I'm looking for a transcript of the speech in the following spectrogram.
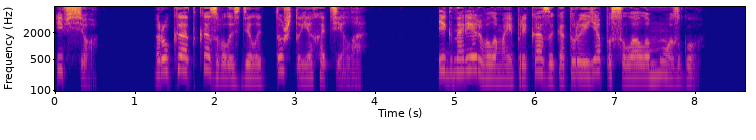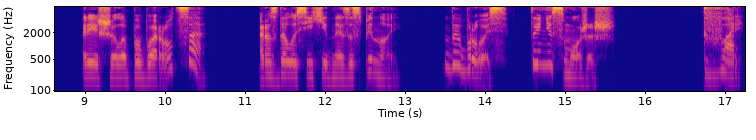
и все. Рука отказывалась делать то, что я хотела. Игнорировала мои приказы, которые я посылала мозгу. «Решила побороться?» — раздалось ехидное за спиной. «Да брось, ты не сможешь». «Тварь!»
